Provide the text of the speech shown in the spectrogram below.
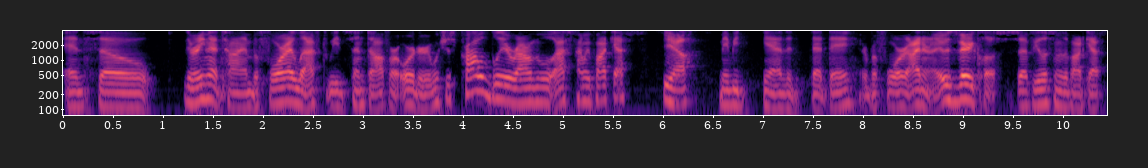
and so during that time, before I left, we'd sent off our order, which was probably around the last time we podcast. Yeah. Maybe yeah, the, that day or before. I don't know. It was very close. So if you listen to the podcast,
